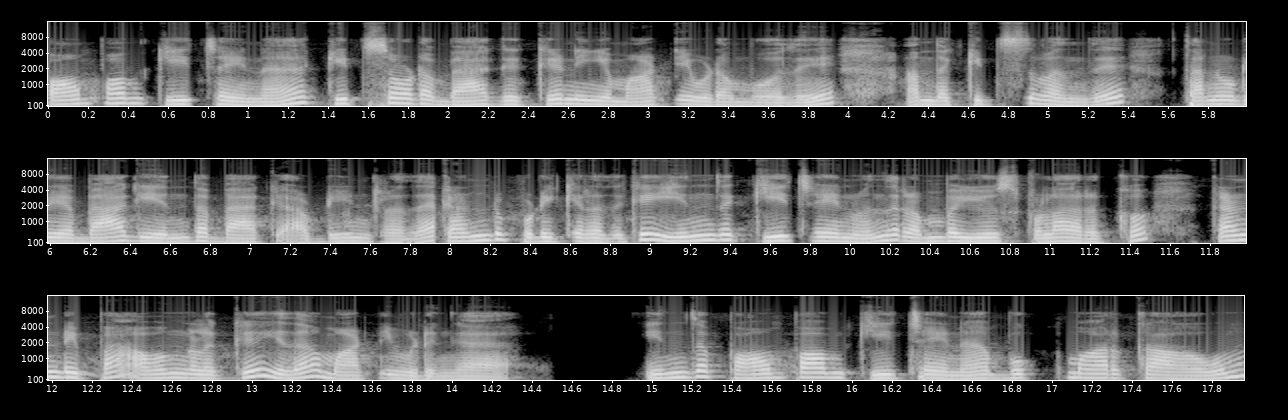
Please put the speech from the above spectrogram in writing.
பாம்பாம் கீ செயினை கிட்ஸோட பேக்குக்கு நீங்கள் மாட்டி விடும்போது அந்த கிட்ஸ் வந்து தன்னுடைய பேக் எந்த பேக் அப்படின்றத கண்டுபிடிக்கிறதுக்கு இந்த கீ செயின் வந்து ரொம்ப யூஸ்ஃபுல்லாக இருக்கும். கண்டிப்பாக அவங்களுக்கு இதை மாட்டி விடுங்க. இந்த பாம்பாம் கீ செயினை புக் மார்க்காகவும்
